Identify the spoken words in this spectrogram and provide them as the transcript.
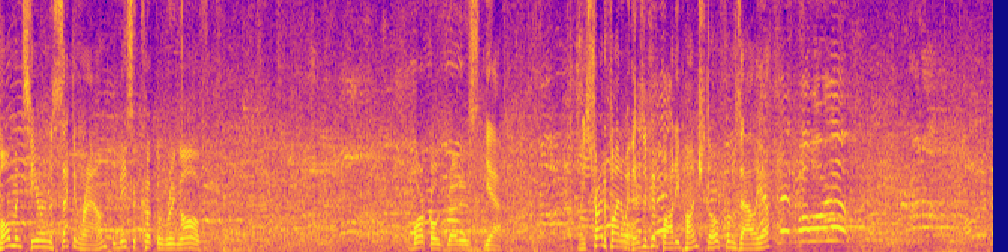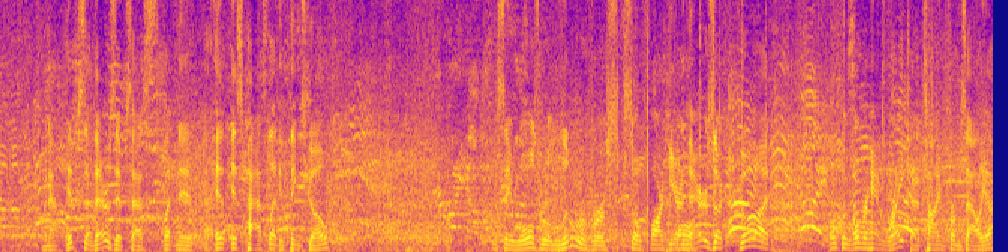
moments here in the second round. He needs to cut the ring off. Marko, that is. Yeah. He's trying to find a way. There's a good body punch, though, from Szalai. Well, now Ipsa, there's Ispas letting it, uh, Ispas letting things go. I say rolls were a little reversed so far here, and there's a good o- overhand right that time from Szalai.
